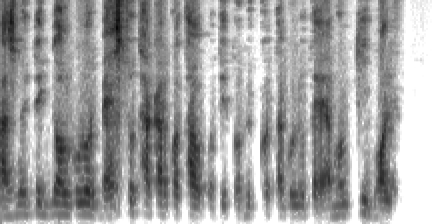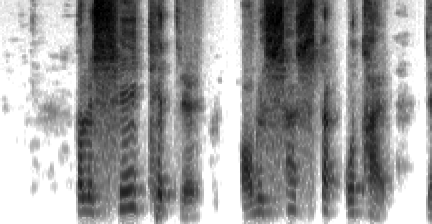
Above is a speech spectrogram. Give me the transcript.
রাজনৈতিক দলগুলোর ব্যস্ত থাকার কথা, অতীত অভিজ্ঞতাগুলোতে এমন কি বলে। তাহলে সেই ক্ষেত্রে অবিশ্বাসটা কোথায় যে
